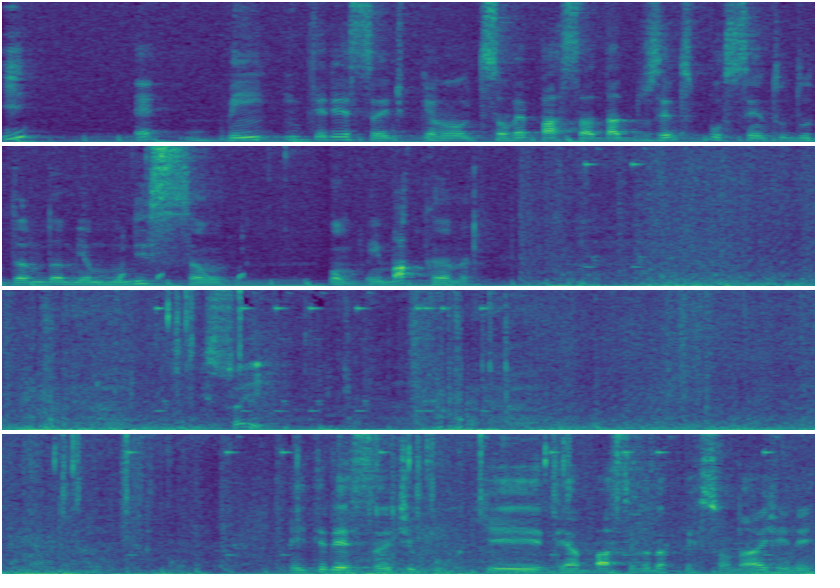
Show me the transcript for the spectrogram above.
e é bem interessante, porque a maldição vai passar a dar 200% do dano da minha munição. Bom, bem bacana. Isso aí. É interessante porque tem a passiva da personagem, né?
